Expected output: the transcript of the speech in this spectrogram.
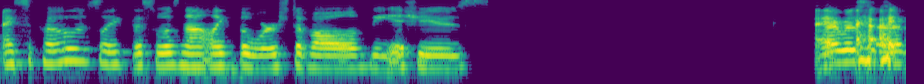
I suppose like this was not like the worst of all of the issues. I was, I,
